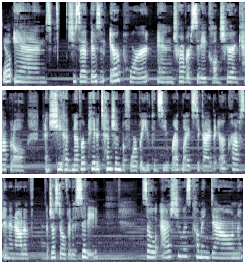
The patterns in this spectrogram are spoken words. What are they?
Yep. And she said there's an airport in Traverse City called Cherry Capital, and she had never paid attention before, but you can see red lights to guide the aircrafts in and out of just over the city. So as she was coming down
